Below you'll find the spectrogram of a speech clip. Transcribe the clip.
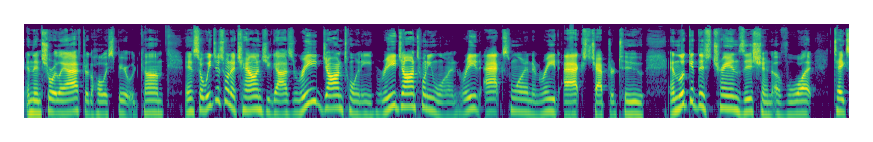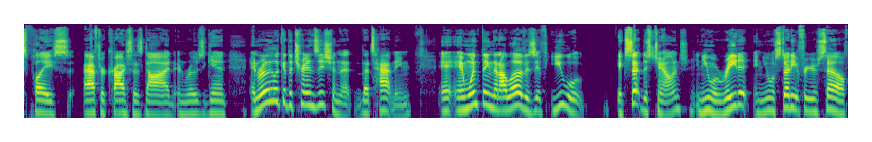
and then shortly after, the Holy Spirit would come. And so we just want to challenge you guys: read John 20, read John 21, read Acts 1, and read Acts chapter 2, and look at this transition of what takes place after Christ has died and rose again, and really look at the transition that that's happening. And, and one thing that I love is if you will accept this challenge and you will read it and you will study it for yourself.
